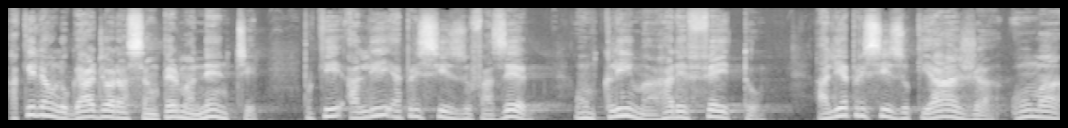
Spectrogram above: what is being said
Aquele é um lugar de oração permanente, porque ali é preciso fazer um clima rarefeito. Ali é preciso que haja uma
